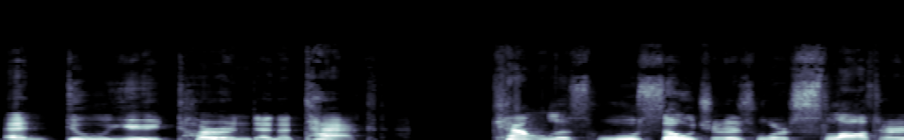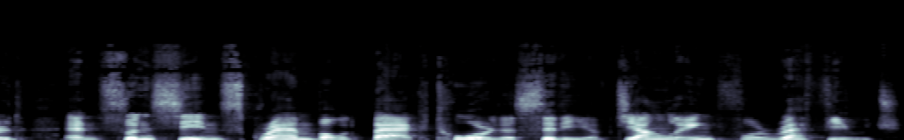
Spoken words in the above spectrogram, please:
and Du Yu turned and attacked. Countless Wu soldiers were slaughtered, and Sun Xin scrambled back toward the city of Jiangling for refuge.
